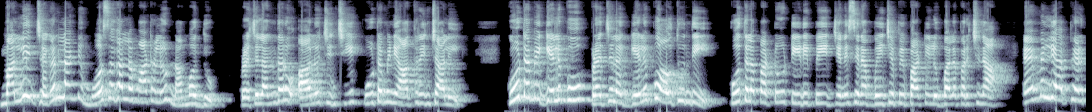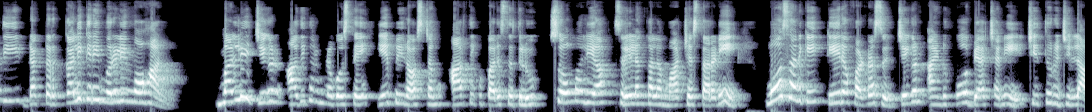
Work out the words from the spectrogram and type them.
మళ్ళీ జగన్ లాంటి మోసగల్ల మాటలు నమ్మొద్దు. ప్రజలందరూ ఆలోచించి కూటమిని ఆదరించాలి. కూటమి గెలుపు ప్రజల గెలుపు అవుతుంది. పూతలపట్టు టీడీపీ జనసేన బీజేపీ పార్టీలు బలపరిచిన ఎమ్మెల్యే అభ్యర్థి డాక్టర్ కలికిరి మురళీమోహన్. మళ్ళీ జగన్ అధికారంలోకి వస్తే ఏపీ రాష్ట్రం ఆర్థిక పరిస్థితులు సోమాలియా శ్రీలంకలా మార్చేస్తారని మోసానికి care of address Jagan and co batch అని చిత్తూరు జిల్లా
